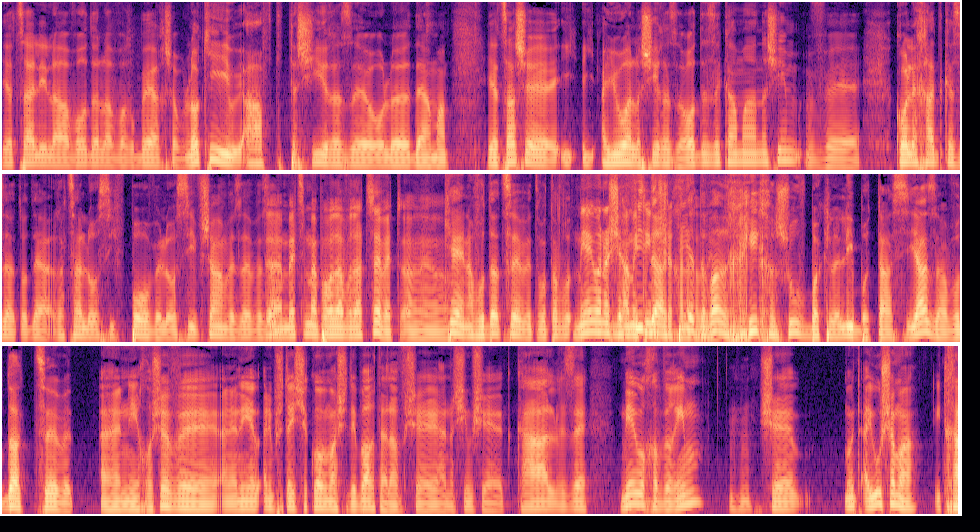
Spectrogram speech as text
יצא לי לעבוד עליו הרבה עכשיו, לא כי אהבתי את השיר הזה או לא יודע מה, יצא שהיו על השיר הזה עוד איזה כמה אנשים, וכל אחד כזה, אתה יודע, רצה להוסיף פה ולהוסיף שם וזה וזה. זה בעצם פה עבודת צוות. כן, עבודת צוות. מי היו האנשים האמיתיים שלך? לפי דעתי, הדבר הכי חשוב בכללי בתעשייה זה עבודת צוות. אני חושב, אה, אני, אני, אני פשוט הייתי שקוע במה שדיברת עליו, שאנשים שקהל וזה, מי היו החברים mm-hmm. שבאמת היו שם איתך?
